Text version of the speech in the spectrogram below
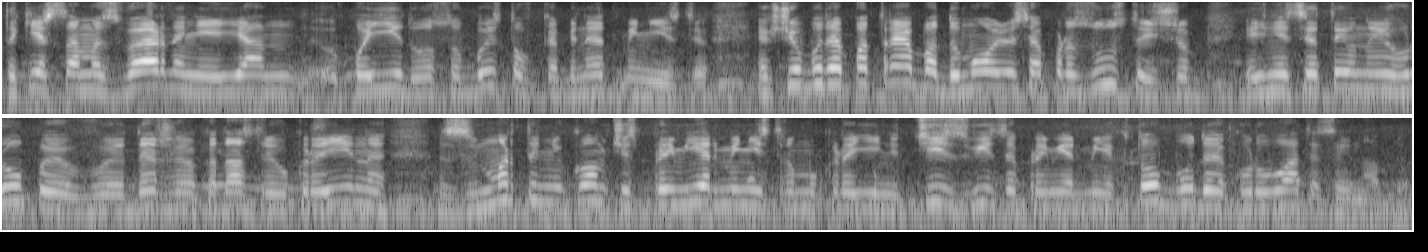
таке ж саме звернення. і Я поїду особисто в кабінет міністрів. Якщо буде потреба, домовлюся про зустріч, щоб ініціативної групи в Держгеокадастрі України з Мартинюком чи з прем'єр-міністром України, чи з віце-прем'єр-міністром, хто буде курувати цей напрям.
